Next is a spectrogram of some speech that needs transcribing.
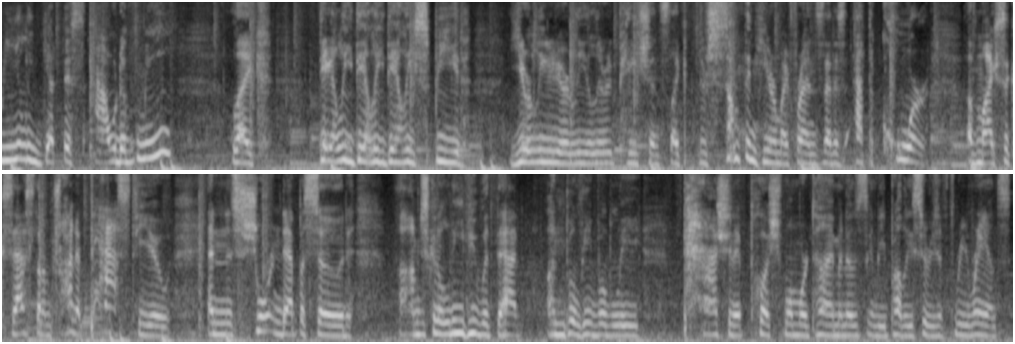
really get this out of me. Like daily, daily, daily speed yearly, yearly, yearly patience. Like there's something here, my friends, that is at the core of my success that I'm trying to pass to you. And in this shortened episode, I'm just gonna leave you with that unbelievably passionate push one more time. I know this is gonna be probably a series of three rants.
